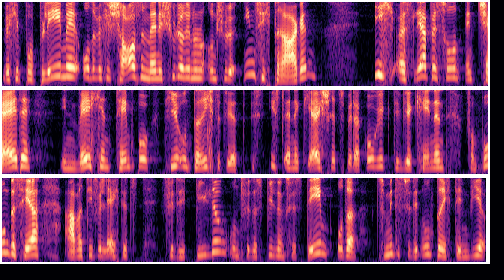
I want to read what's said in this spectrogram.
welche Probleme oder welche Chancen meine Schülerinnen und Schüler in sich tragen, ich als Lehrperson entscheide, in welchem Tempo hier unterrichtet wird. Es ist eine Gleichschrittspädagogik, die wir kennen vom Bundesheer, aber die vielleicht jetzt für die Bildung und für das Bildungssystem oder zumindest für den Unterricht, den wir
